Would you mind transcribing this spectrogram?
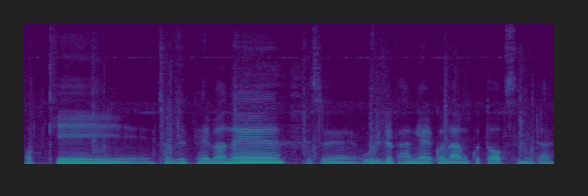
오케이 잠식 되면은 이제 우리를 방해할 건 아무것도 없습니다.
